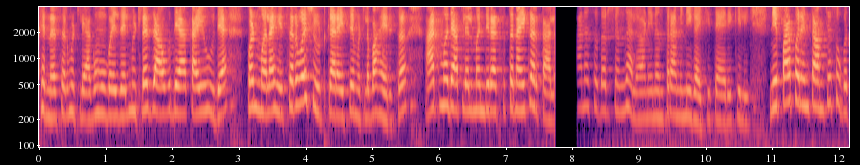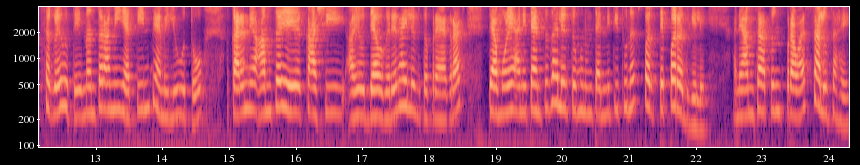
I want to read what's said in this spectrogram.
खन्नर सर म्हटले अगं मोबाईल जाईल. म्हटलं जाऊ द्या काही होऊ द्या पण मला हे सर्व शूट करायचे म्हटलं बाहेरचं आतमध्ये आपल्याला मंदिराचं तर नाही करता आलं. छान असं दर्शन झालं आणि नंतर आम्ही निघायची तयारी केली. नेपाळपर्यंत आमच्यासोबत सगळे होते. नंतर आम्ही ह्या तीन फॅमिली होतो. कारण आमचं हे काशी अयोध्या वगैरे राहिलेलं होतं प्रयागराज. त्यामुळे आणि त्यांचं झालेलं होतं म्हणून त्यांनी तिथूनच पर ते परत गेले. आणि आमचा अजून प्रवास चालूच आहे.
